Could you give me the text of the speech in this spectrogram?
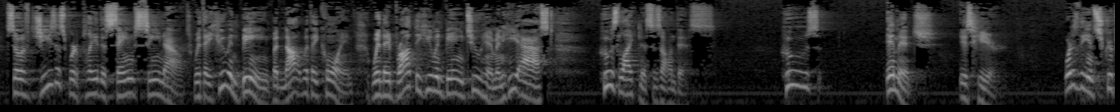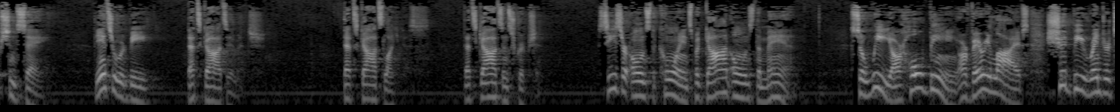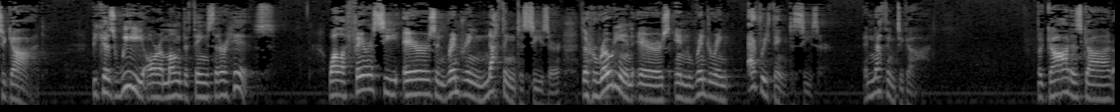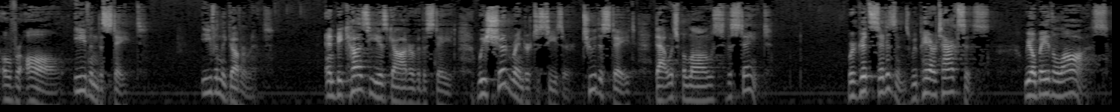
So, if Jesus were to play the same scene out with a human being, but not with a coin, when they brought the human being to him and he asked, Whose likeness is on this? Whose image is here? What does the inscription say? The answer would be that's God's image. That's God's likeness. That's God's inscription. Caesar owns the coins, but God owns the man. So we, our whole being, our very lives, should be rendered to God because we are among the things that are His. While a Pharisee errs in rendering nothing to Caesar, the Herodian errs in rendering everything to Caesar and nothing to God. But God is God over all, even the state, even the government. And because he is God over the state, we should render to Caesar, to the state, that which belongs to the state. We're good citizens. We pay our taxes. We obey the laws.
